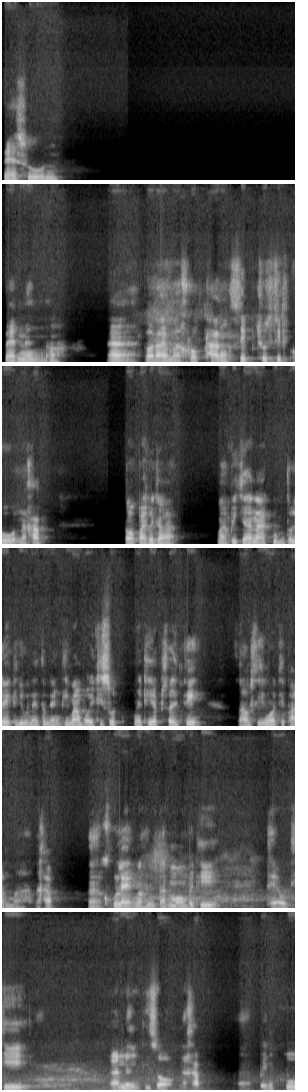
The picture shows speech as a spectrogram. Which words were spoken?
แปดศูนย์แปดหนึ่งเนาะอ่า ก็ได้มาครบทั้งสิบชุดสิบคู่นะครับ ต่อไปก็จะมาพิจารณากลุ่มตัวเลขที่อยู่ในตำแหน่งที่มาบ่อยที่สุดเมื่อเทียบสถิติ สามสี่งวดที่ผ่านมานะครับคู่แรกเนาะลุงตันมองไปที่แถวที่หนึ่งที่สองนะครับเป็นคู่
